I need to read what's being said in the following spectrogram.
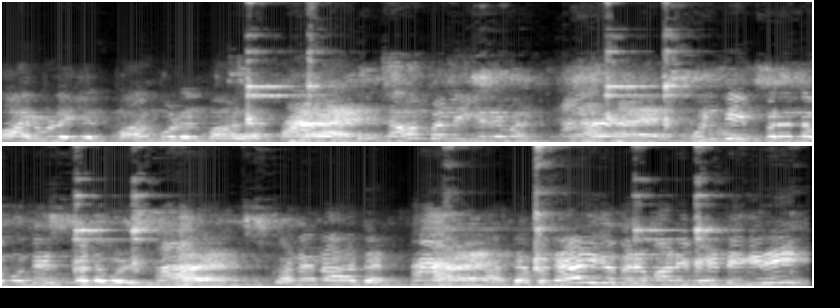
பார்வுலகில் பாங்குடன் வாழ. எல்லாம் இறைவன். முந்தி பிறந்த முதற் கடவுள் கணநாதன் அந்த விநாயக பெருமானை வேண்டுகிறேன்.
